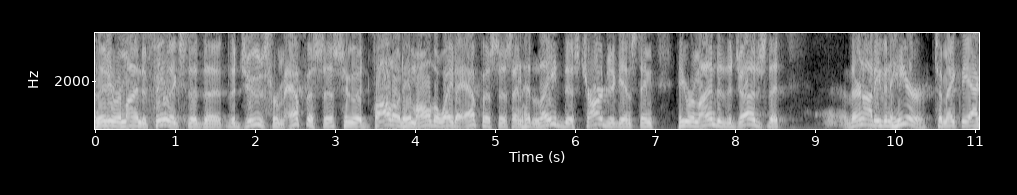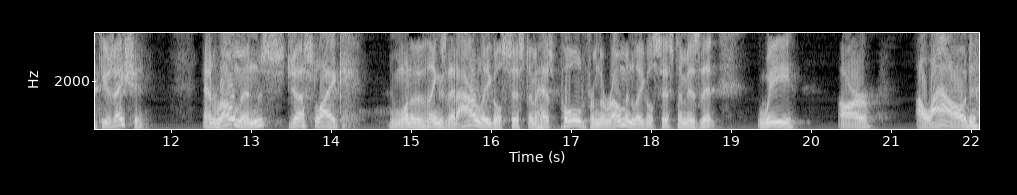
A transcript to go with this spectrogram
And then he reminded Felix that the, the Jews from Ephesus who had followed him all the way to Ephesus and had laid this charge against him, he reminded the judge that they're not even here to make the accusation. And Romans, just like one of the things that our legal system has pulled from the Roman legal system is that we are allowed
